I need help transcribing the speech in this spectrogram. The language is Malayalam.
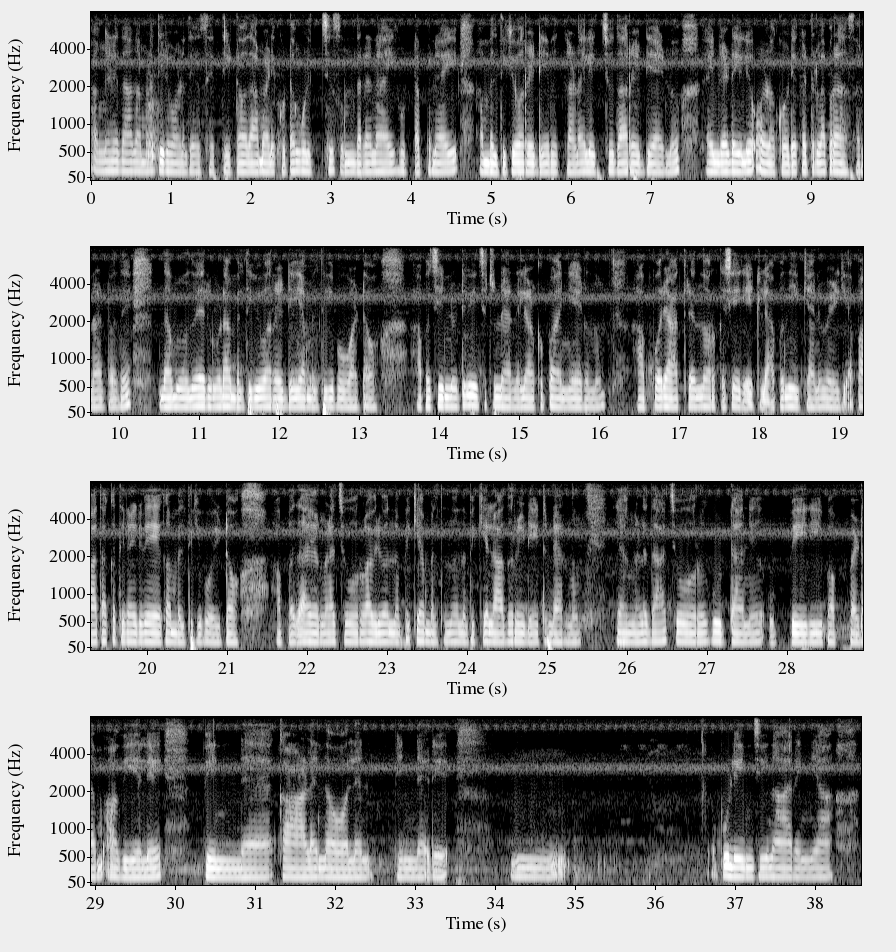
അങ്ങനെ ഇതാ നമ്മളെ തിരുവോണ ദിവസം എത്തിയിട്ടോ അതാ മണിക്കൂട്ടം കുളിച്ച് സുന്ദരനായി കുട്ടപ്പനായി അമ്പലത്തേക്ക് റെഡി നിൽക്കുകയാണ് ലച്ചു ഇതാ റെഡി ആയിരുന്നു. അതിന്റെ ഇടയിൽ ഓണക്കോടിയൊക്കെ ഇട്ടുള്ള പ്രഹസനം കേട്ടോ അത്. ഇതാ മൂന്ന് പേരും കൂടെ അമ്പലത്തേക്ക് റെഡി ആയി പോവാട്ടോ. അപ്പോൾ ചിന്നൂട്ടി നീച്ചിട്ടുണ്ടായിരുന്നില്ല. അവൾക്ക് പനിയായിരുന്നു. അപ്പോൾ രാത്രിയൊന്നും ഉറക്കം ശരിയായിട്ടില്ല. അപ്പോൾ നീക്കാനും വഴുകി. അപ്പോൾ ആ തക്കത്തിനായിട്ട് വേഗം അമ്പലത്തേക്ക് പോയിട്ടോ. അപ്പോൾ ഇതാ ഞങ്ങളെ ചോറ് അവർ വന്നപ്പോഴേക്ക് അമ്പലത്തിൽ നിന്ന് വന്നപ്പോഴേക്ക് എല്ലാതും റെഡി ആയിട്ടുണ്ടായിരുന്നു. ഞങ്ങളിതാ ചോറ് കൂട്ടാൻ ഉപ്പേരി പപ്പടം അവിയൽ പിന്നെ കാളൻ ഓലൻ പിന്നെ ഒരു പുളിയിഞ്ചി നാരങ്ങ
